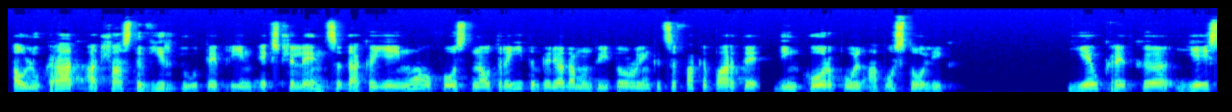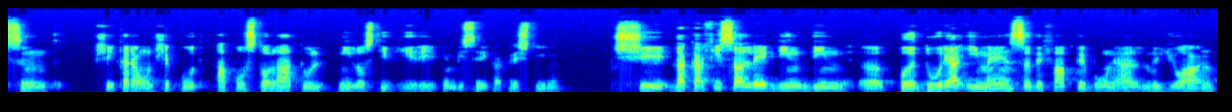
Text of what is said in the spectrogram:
au lucrat această virtute prin excelență. Dacă ei nu au fost, n-au trăit în perioada Mântuitorului încât să facă parte din corpul apostolic, eu cred că ei sunt cei care au început apostolatul milostivirii în Biserica creștină. Și dacă ar fi să aleg din, din uh, pădurea imensă de fapte bune al lui Ioan,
